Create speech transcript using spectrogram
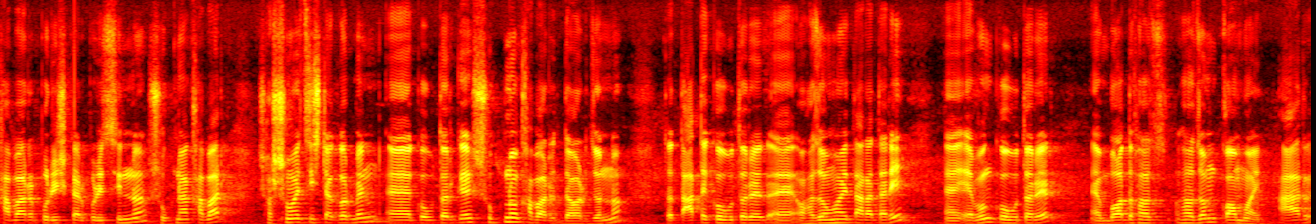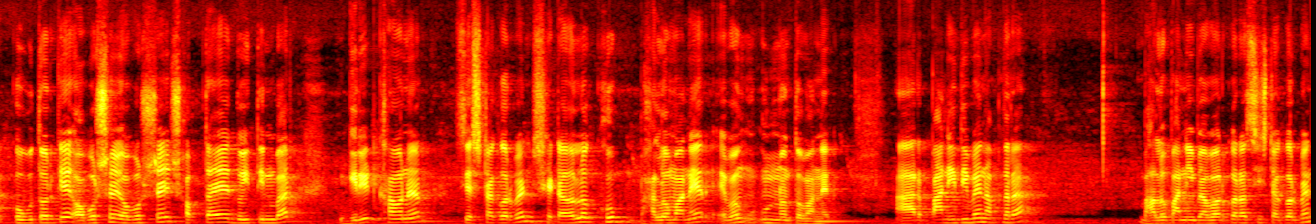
খাবার পরিষ্কার, পরিচ্ছন্ন, শুকনো খাবার। সবসময় চেষ্টা করবেন কবুতরকে শুকনো খাবার দেওয়ার জন্য। তো তাতে কবুতরের হজম হয় তাড়াতাড়ি এবং কবুতরের বদ হজম কম হয়। আর কবুতরকে অবশ্যই অবশ্যই সপ্তাহে দুই, তিনবার গ্রিড খাওয়ানোর চেষ্টা করবেন। সেটা হলো খুব ভালো মানের এবং উন্নত মানের। আর পানি দিবেন আপনারা ভালো পানি ব্যবহার করার চেষ্টা করবেন,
